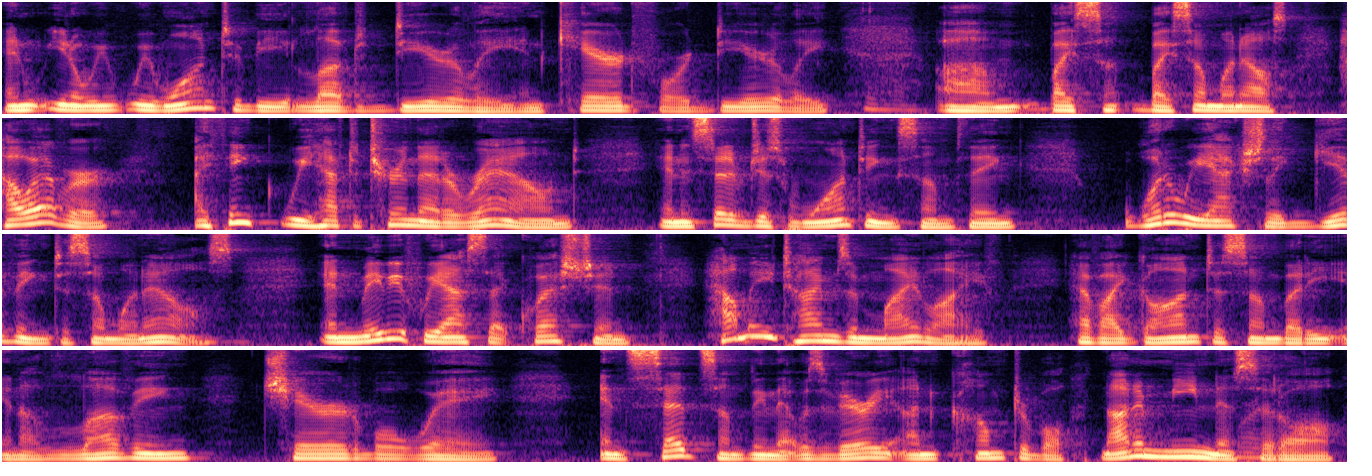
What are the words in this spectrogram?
and you know, we, we want to be loved dearly and cared for dearly mm-hmm. um, by by someone else. However, I think we have to turn that around, and instead of just wanting something, what are we actually giving to someone else? And maybe if we ask that question, how many times in my life have I gone to somebody in a loving, charitable way and said something that was very uncomfortable, not in meanness right. at all?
